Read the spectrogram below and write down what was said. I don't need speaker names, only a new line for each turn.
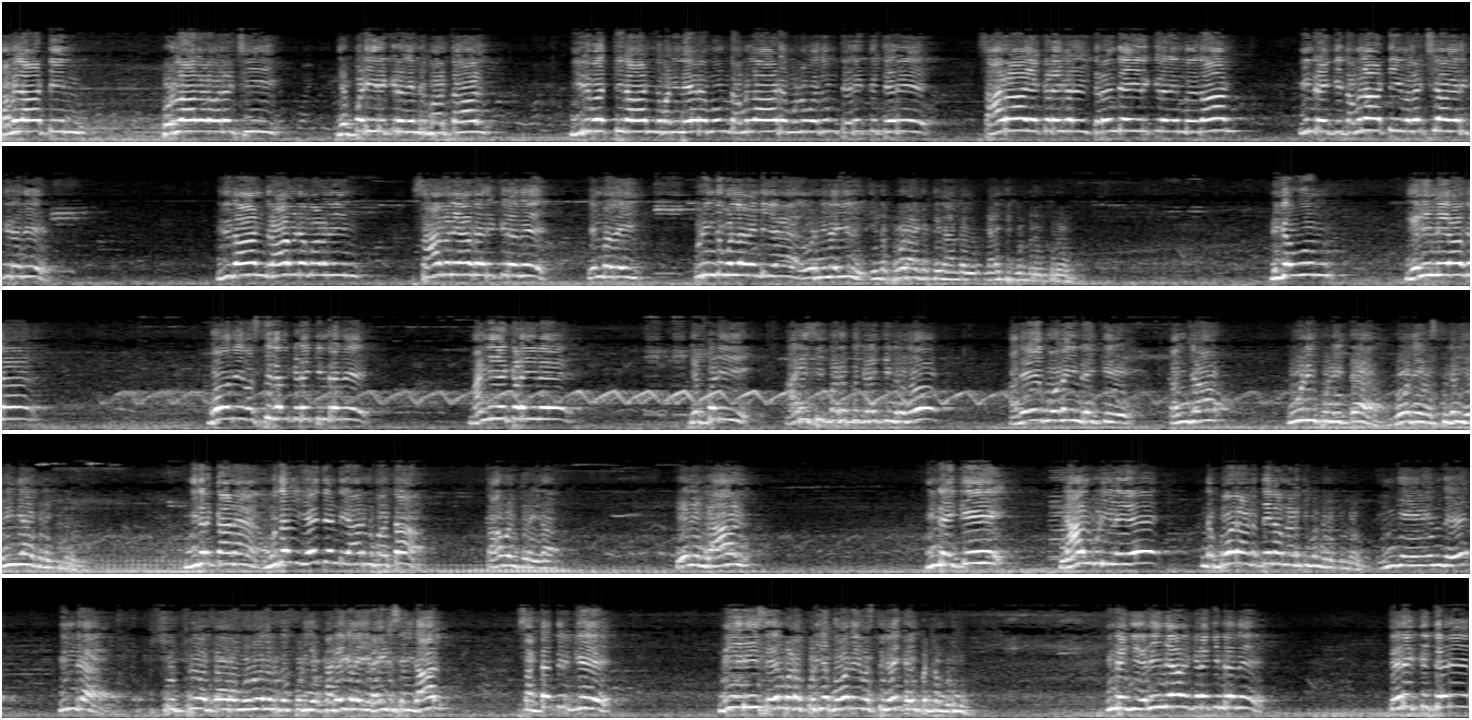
தமிழ்நாட்டின் பொருளாதார வளர்ச்சி எப்படி இருக்கிறது என்று பார்த்தால் இருபத்தி நான்கு மணி நேரமும் தமிழ்நாடு முழுவதும் தெருக்கு தெரு சாராய கடைகள் திறந்தே இருக்கிறது என்பதுதான் இன்றைக்கு தமிழ்நாட்டின் வளர்ச்சியாக இருக்கிறது. இதுதான் திராவிட மாடலின் சாதனையாக இருக்கிறது என்பதை புரிந்து கொள்ள வேண்டிய ஒரு நிலையில் இந்த போராட்டத்தை நாங்கள் நடத்தி கொண்டிருக்கிறோம். மிகவும் எளிமையாக போதை வஸ்துகள் கிடைக்கின்றது. மல்லிய கடையிலே எப்படி அரிசி பருப்பு கிடைக்கின்றதோ அதே போல இன்றைக்கு கஞ்சா கூலி உள்ளிட்ட போதை வஸ்துகள் எளிமையாக கிடைக்கின்றது. இதற்கான முதல் ஏஜென்ட் யாருன்னு பார்த்தா காவல்துறை தான். ஏனென்றால் இன்றைக்கு நால்குடியிலேயே இந்த போராட்டத்தை நாம் நடத்தி கொண்டிருக்கின்றோம். இங்கே இருந்து இந்த சுற்று வட்டாரம் முழுவதும் இருக்கக்கூடிய கடைகளை ரைடு செய்தால் சட்டத்திற்கு மீறி செயல்படக்கூடிய போதை வஸ்துகளை கைப்பற்ற முடியும். இன்றைக்கு எளிமையாக கிடைக்கின்றது. தெருக்கு தெரு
